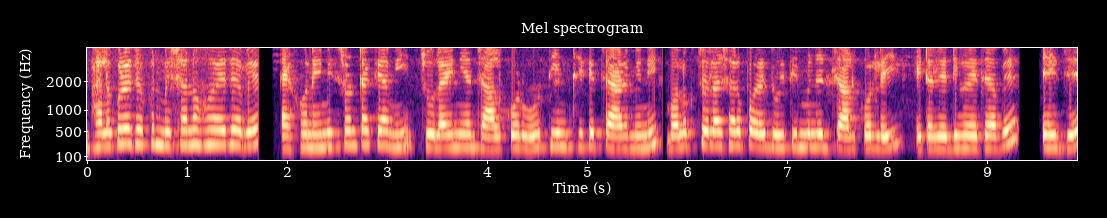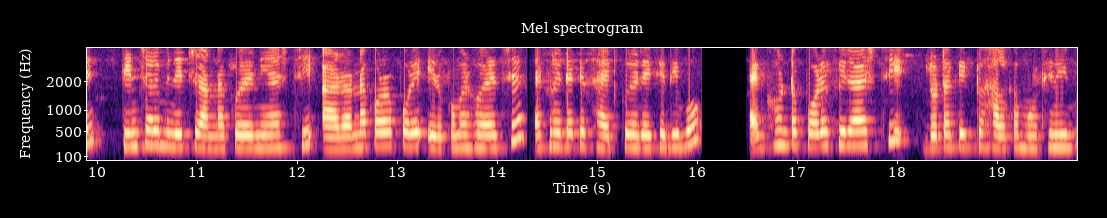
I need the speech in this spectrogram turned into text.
ভালো করে যখন মেশানো হয়ে যাবে, এখন এই মিশ্রণটাকে আমি চুলায় নিয়ে জাল করব তিন থেকে চার মিনিট। বলক চলে আসার পরে দুই তিন মিনিট জাল করলেই এটা রেডি হয়ে যাবে। এই যে তিন চার মিনিট রান্না করে নিয়ে আসছি। আর রান্না করার পরে এরকমের হয়েছে। এখন এটাকে সাইড করে রেখে দিব। এক ঘণ্টা পরে ফিরে আসছি। ডোটাকে একটু হালকা মথে নিব।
